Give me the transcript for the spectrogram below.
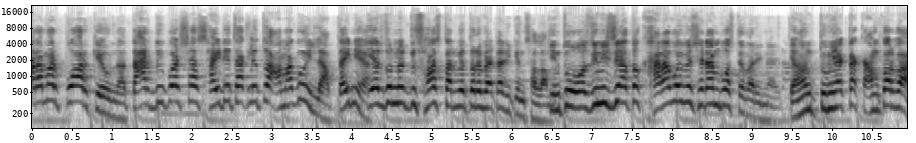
আর আমার পর কেউ না। তার দুই পয়সা সাইডে থাকলে তো আমাকেই লাভ তাই না? এর জন্য একটু সস্তার ভেতরে ব্যাটারি কিনছিলাম। কিন্তু ও জিনিস যে এত খারাপ হইবে সেটা আমি বুঝতে পারি না এখন তুমি একটা কাম করবা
